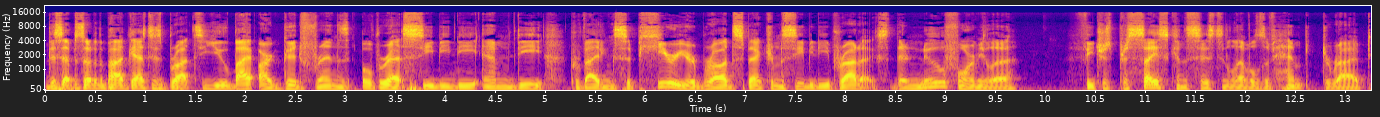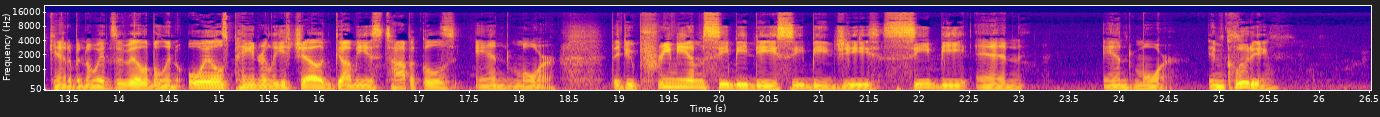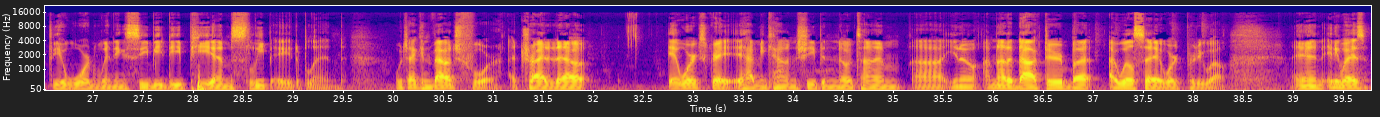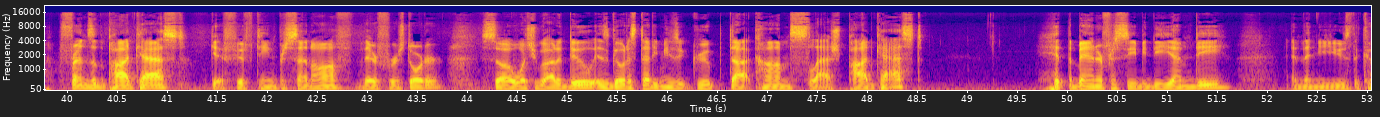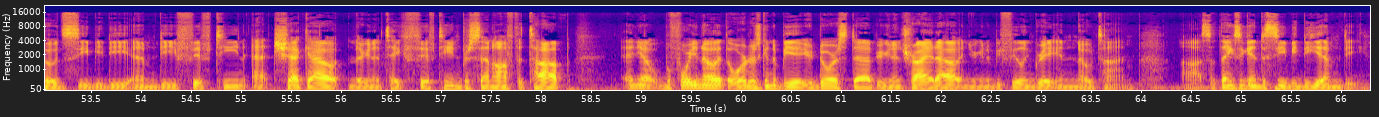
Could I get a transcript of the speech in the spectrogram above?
This episode of the podcast is brought to you by our good friends over at CBDMD, providing superior broad spectrum CBD products. Their new formula features precise, consistent levels of hemp derived cannabinoids available in oils, pain relief gel, gummies, topicals, and more. They do premium CBD, CBG, CBN, and more, including the award winning CBD PM Sleep Aid blend which I can vouch for. I tried it out. It works great. It had me counting sheep in no time. Uh, you know, I'm not a doctor, but I will say it worked pretty well. And, anyways, friends of the podcast get 15% off their first order. So, what you got to do is go to studymusicgroup.com slash podcast, hit the banner for CBDMD, and then you use the code CBDMD15 at checkout. They're going to take 15% off the top and yeah, before you know it, the order is going to be at your doorstep. You're going to try it out, and you're going to be feeling great in no time. Uh, so thanks again to CBDMD.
